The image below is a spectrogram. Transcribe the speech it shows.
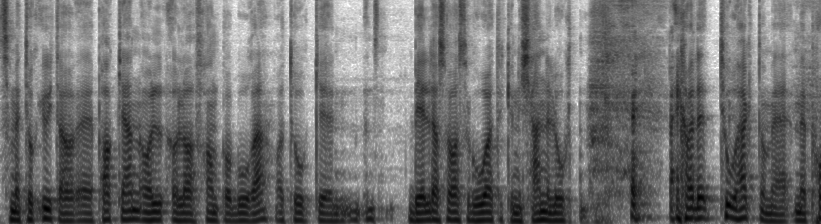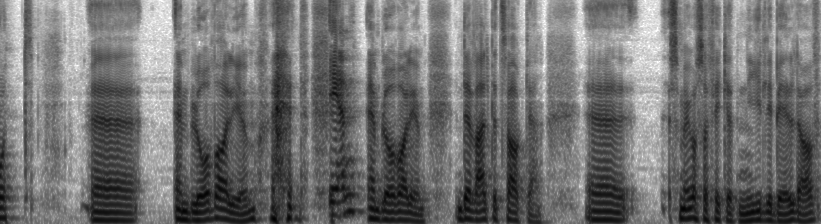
som jeg tok ut av eh, pakken og, og la fram på bordet. Og tok eh, bilder som var så gode at du kunne kjenne lukten. Jeg hadde to hekto med, med pott. Eh, en blåvalium. En? en blåvalium. Det veltet saken. Eh, som jeg også fikk et nydelig bilde av.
